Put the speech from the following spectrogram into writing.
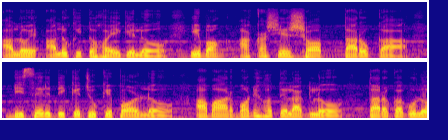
আলোয় আলোকিত হয়ে গেল এবং আকাশের সব তারকা নিচের দিকে ঝুঁকে পড়ল। আমার মনে হতে লাগল তারকাগুলো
